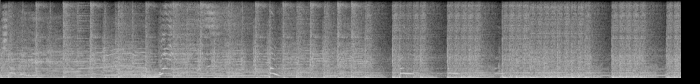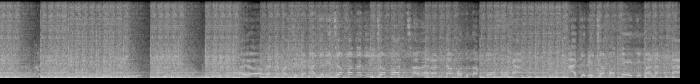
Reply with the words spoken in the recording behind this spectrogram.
Disameri. Wah! Ayo, majikan aja dijokot, aja dijokot, saweran kamu tukang kuku nak. Aja dijokot deh, di mana kena?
